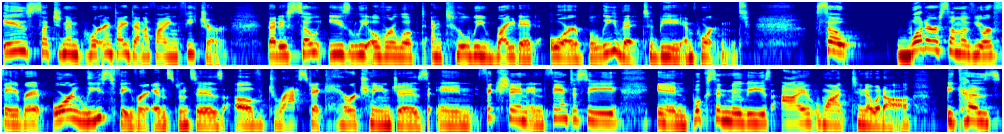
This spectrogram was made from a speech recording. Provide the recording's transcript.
is such an important identifying feature that is so easily overlooked until we write it or believe it to be important. So, what are some of your favorite or least favorite instances of drastic hair changes in fiction, in fantasy, in books and movies? I want to know it all because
